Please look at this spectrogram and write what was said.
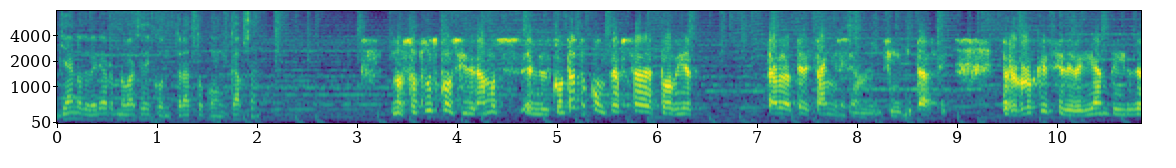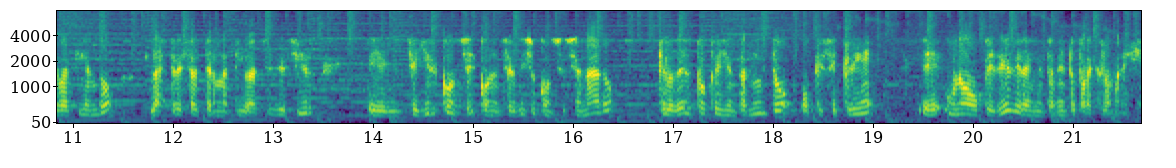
ya no debería renovarse el contrato con CAPSA. Nosotros consideramos el contrato con CAPSA todavía tarda tres años en finiquitarse, pero creo que se deberían de ir debatiendo las tres alternativas, es decir, el seguir con, el servicio concesionado, que lo dé el propio ayuntamiento o que se cree eh, una OPD del ayuntamiento para que lo maneje.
